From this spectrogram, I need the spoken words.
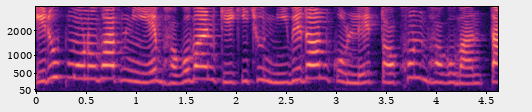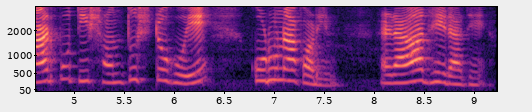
এরূপ মনোভাব নিয়ে ভগবানকে কিছু নিবেদন করলে তখন ভগবান তার প্রতি সন্তুষ্ট হয়ে করুণা করেন। রাধে রাধে।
